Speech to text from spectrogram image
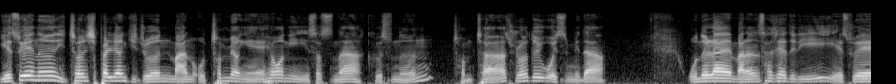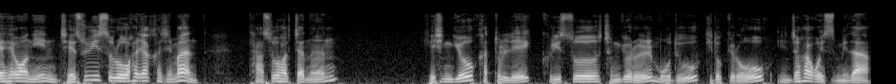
예수회는 2018년 기준 15,000명의 회원이 있었으나 그 수는 점차 줄어들고 있습니다. 오늘날 많은 사제들이 예수회 회원인 Jesuits로 활약하지만 다수 학자는 개신교, 가톨릭, 그리스 정교를 모두 기독교로 인정하고 있습니다.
